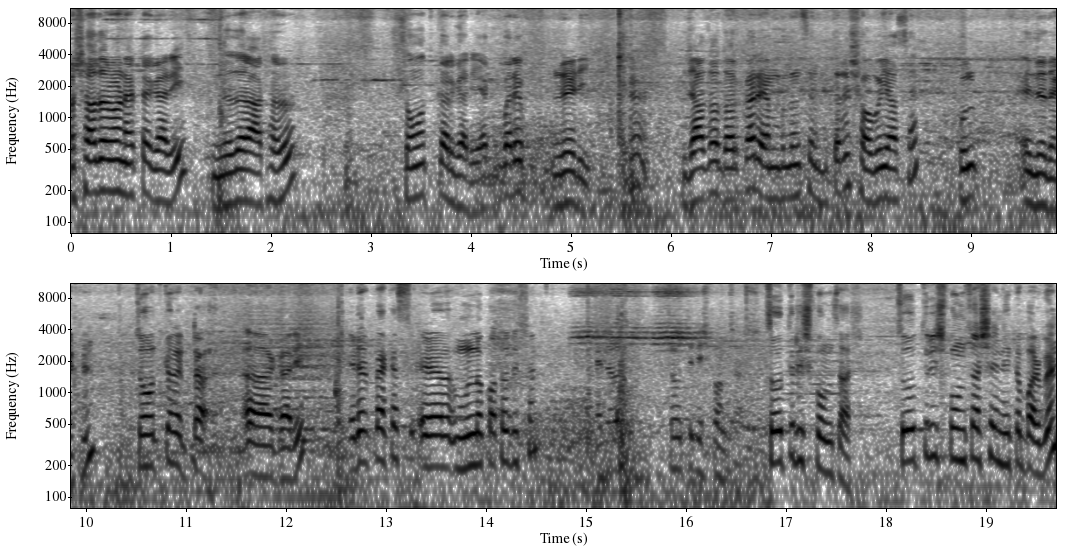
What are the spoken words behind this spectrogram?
অসাধারণ একটা গাড়ি দু হাজার আঠারোর। চমৎকার গাড়ি একবারে রেডি হ্যাঁ? যা যা দরকার অ্যাম্বুলেন্সের ভিতরে সবই আছে। ফুল এই যে দেখেন চমৎকার একটা গাড়ি। এটার প্যাকেজ মূল্য কত দিচ্ছেন? এটা চৌত্রিশ পঞ্চাশ। চৌত্রিশ পঞ্চাশ। চৌত্রিশ পঞ্চাশে নিতে পারবেন।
